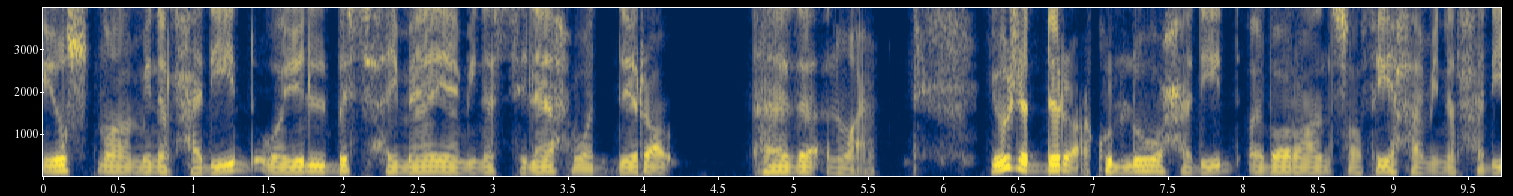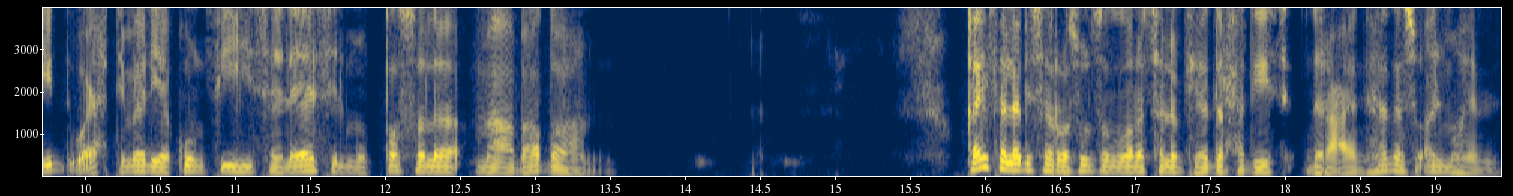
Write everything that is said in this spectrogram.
يصنع من الحديد ويلبس حماية من السلاح والدرع. هذا أنواع. يوجد درع كله حديد عبارة عن صفيحة من الحديد واحتمال يكون فيه سلاسل متصلة مع بعضها. كيف لبس الرسول صلى الله عليه وسلم في هذا الحديث؟ درعان. هذا سؤال مهم.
